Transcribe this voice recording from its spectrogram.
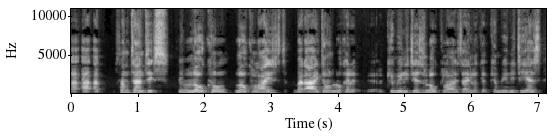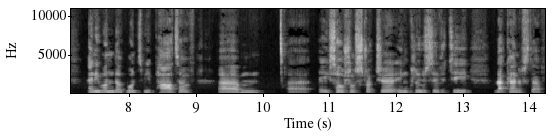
uh, uh, sometimes it's local, localized, but I don't look at community as localized. I look at community as anyone that wants to be part of um, uh, a social structure, inclusivity, that kind of stuff.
